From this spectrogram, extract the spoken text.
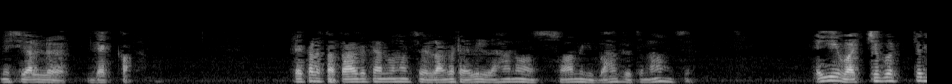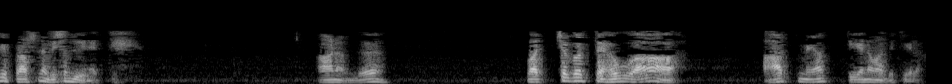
මේ සියල්ල දැක්කා. දැකලා තථාගතයන් වහන්සේ ළඟට ඇවිල්ලා අහනවා ස්වාමීනි භාග්‍යවතුන් වහන්සේ. ඇයි මේ වච්චගතගේ ප්‍රශ්න විසඳුවේ නැත්තේ? ආනන්ද වච්චගත ඇහුවා ආත්මයක් තියනවද කියලා.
